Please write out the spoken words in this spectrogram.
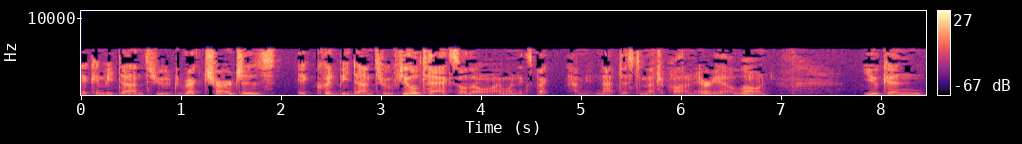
It can be done through direct charges it could be done through fuel tax, although I wouldn't expect, I mean, not just a metropolitan area alone. You can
